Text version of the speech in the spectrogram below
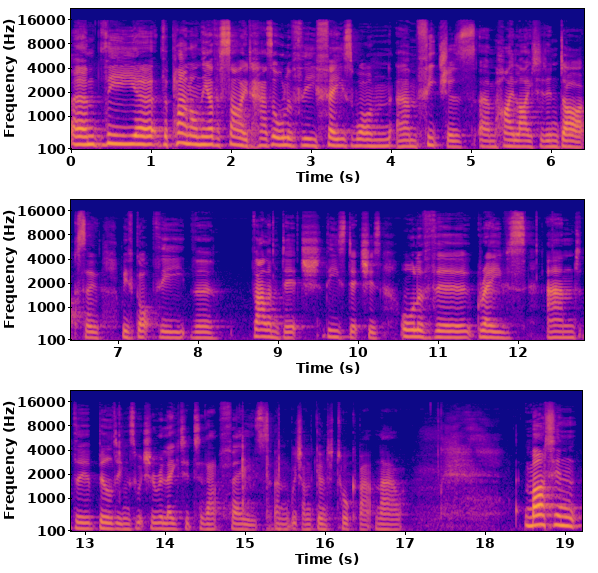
Um, the, uh, the plan on the other side has all of the phase one um, features um, highlighted in dark. So we've got the, the Vallum ditch, these ditches, all of the graves and the buildings which are related to that phase and which I'm going to talk about now. Martin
